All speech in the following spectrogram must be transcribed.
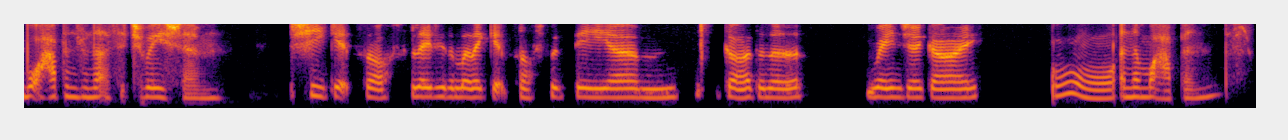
What happens in that situation? She gets off. The Lady of the Manor gets off with the um, gardener ranger guy. Oh, and then what happens?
